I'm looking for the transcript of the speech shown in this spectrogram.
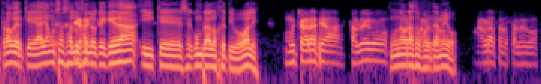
Robert, que haya mucha salud en lo que queda y que se cumpla el objetivo, ¿vale? Muchas gracias, hasta luego. Un abrazo fuerte, amigo. Un abrazo, hasta luego.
